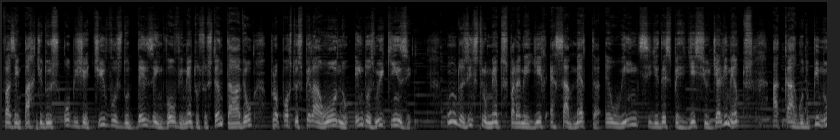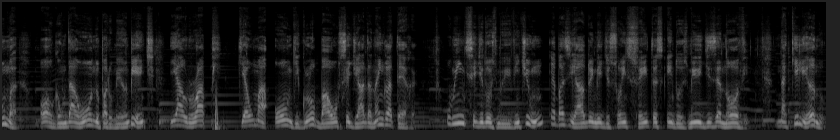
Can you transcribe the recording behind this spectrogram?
fazem parte dos Objetivos do Desenvolvimento Sustentável propostos pela ONU em 2015. Um dos instrumentos para medir essa meta é o Índice de Desperdício de Alimentos, a cargo do PNUMA, órgão da ONU para o Meio Ambiente, e a URAP, que é uma ONG global sediada na Inglaterra. O índice de 2021 é baseado em medições feitas em 2019. Naquele ano,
